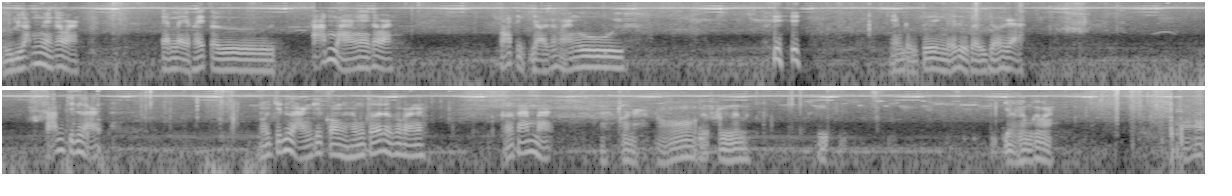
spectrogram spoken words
Bự lắm nha các bạn. Em này phải từ 8 lạng nha các bạn. Quá tuyệt vời các bạn. Ui. Em đầu tiên để từ từ trở ra. Tám chín lạng. Nói chín lạng chứ con này không tới đâu các bạn ơi. Cỡ tám bạc à, coi nè đó được anh lên. Giờ không các bạn? Đó.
